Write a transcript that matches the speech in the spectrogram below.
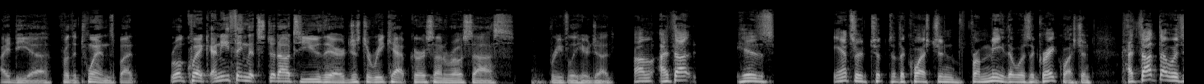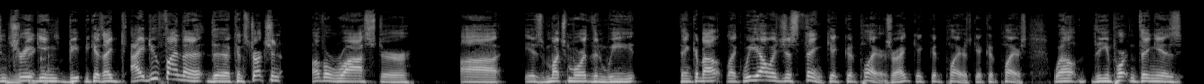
idea for the Twins. But real quick, anything that stood out to you there? Just to recap, Gersson Rosas briefly here, Judd. Um, I thought his answer to, to the question from me that was a great question. I thought that was intriguing be, because I I do find the the construction of a roster uh, is much more than we think about. Like we always just think get good players, right? Get good players, get good players. Well, the important thing is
